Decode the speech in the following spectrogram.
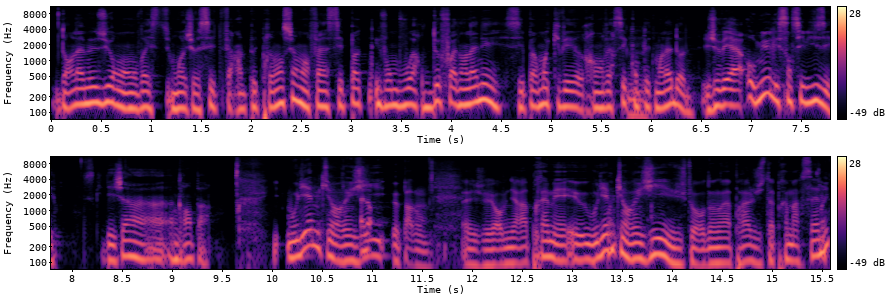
Dans la mesure où on va, moi je vais essayer de faire un peu de prévention, mais enfin c'est pas, ils vont me voir deux fois dans l'année. C'est pas moi qui vais renverser Mhm. complètement la donne. Je vais à- au mieux les sensibiliser, ce qui est déjà un grand pas. William qui est en régie, Alors- euh, pardon, euh, je vais revenir après, mais euh, William qui est en régie, je te redonnerai la parole juste après Marcel, Oui.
